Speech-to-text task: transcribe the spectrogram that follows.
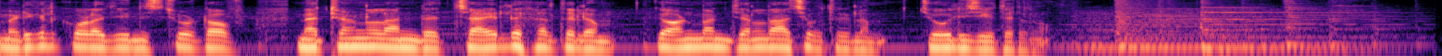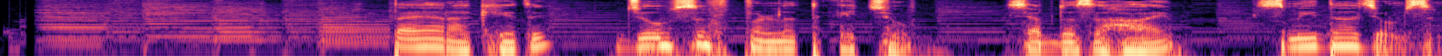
medical college institute of maternal and child ഹെൽത്തിലും ഗവൺമെന്റ് ജനറൽ ആശുപത്രിയിലും ജോലി ചെയ്തിരുന്നു. തയ്യാറാക്കിയത് ജോസഫ് പള്ളത്ത് എച്ച് ശബ്ദസഹായം സ്മിത ജോൺസൺ.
